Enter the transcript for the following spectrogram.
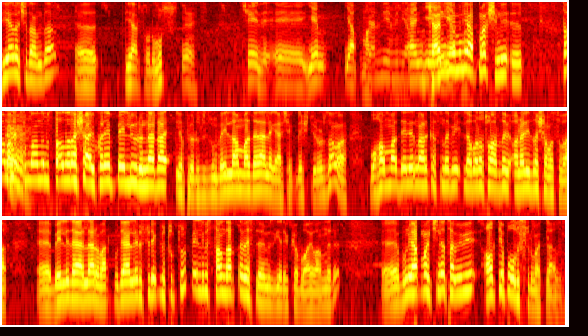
diğer açıdan da e, diğer sorumuz Evet. Şeydi e, yem yapmak. Kendi yemini Kendi yemini, kendi yemini yapmak. Şimdi e, tamam kullandığımız tahıllar aşağı yukarı hep belli ürünlerde yapıyoruz biz bunu. Belli ham maddelerle gerçekleştiriyoruz ama bu ham maddelerin arkasında bir laboratuvarda bir analiz aşaması var. E, belli değerler var. Bu değerleri sürekli tutturup belli bir standartta beslememiz gerekiyor bu hayvanları. E, bunu yapmak için de tabii bir altyapı oluşturmak lazım.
